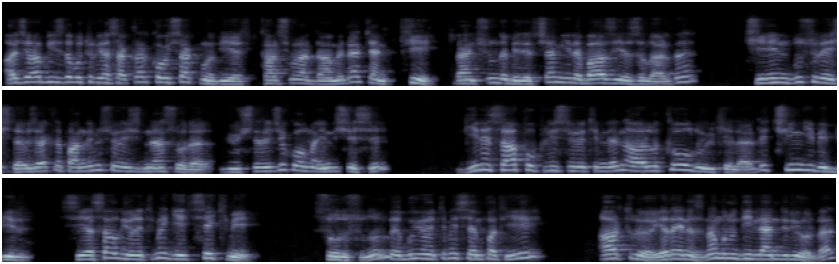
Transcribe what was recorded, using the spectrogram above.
acaba biz de bu tür yasaklar koysak mı diye tartışmalar devam ederken ki ben şunu da belirteceğim yine bazı yazılarda Çin'in bu süreçte özellikle pandemi sürecinden sonra güçlenecek olma endişesi yine sağ popülist yönetimlerin ağırlıklı olduğu ülkelerde Çin gibi bir siyasal yönetime geçsek mi sorusunu ve bu yönetime sempatiyi artırıyor ya da en azından bunu dillendiriyorlar.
